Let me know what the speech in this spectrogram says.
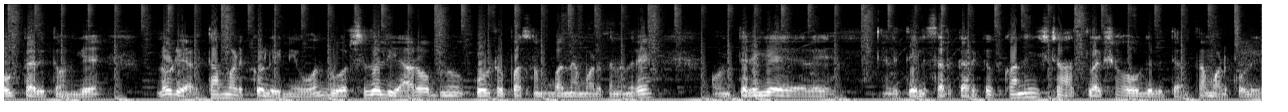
ಹೋಗ್ತಾ ಇರುತ್ತೆ ಅವನಿಗೆ. ನೋಡಿ, ಅರ್ಥ ಮಾಡ್ಕೊಳ್ಳಿ, ನೀವು ಒಂದು ವರ್ಷದಲ್ಲಿ ಯಾರೋ ಒಬ್ಬನು ಕೋಟಿ ರೂಪಾಯಿ ಸಂಪಾದನೆ ಮಾಡ್ತಾನೆ ಅಂದರೆ ಅವ್ನ ತೆರಿಗೆ ರೀತಿಯಲ್ಲಿ ಸರ್ಕಾರಕ್ಕೆ ಕನಿಷ್ಠ ಹತ್ತು ಲಕ್ಷ ಹೋಗಿರುತ್ತೆ, ಅರ್ಥ ಮಾಡ್ಕೊಳ್ಳಿ.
